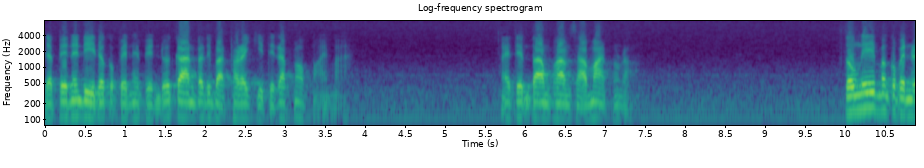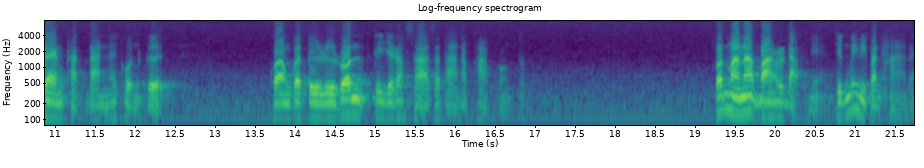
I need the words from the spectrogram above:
จะเป็นให้ดีแล้วก็เป็นให้เป็น โดยการปฏิบัติภารกิจที่รับมอบหมายมา ให้เต็มตามความสามารถของเรา ตรงนี้มันก็เป็นแรงผลักดันให้คนเกิด ความกระตือรือร้นที่จะรักษาสถานภาพของตนเพราะมานะบางระดับเนี่ยจึงไม่มีปัญหาอะไร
